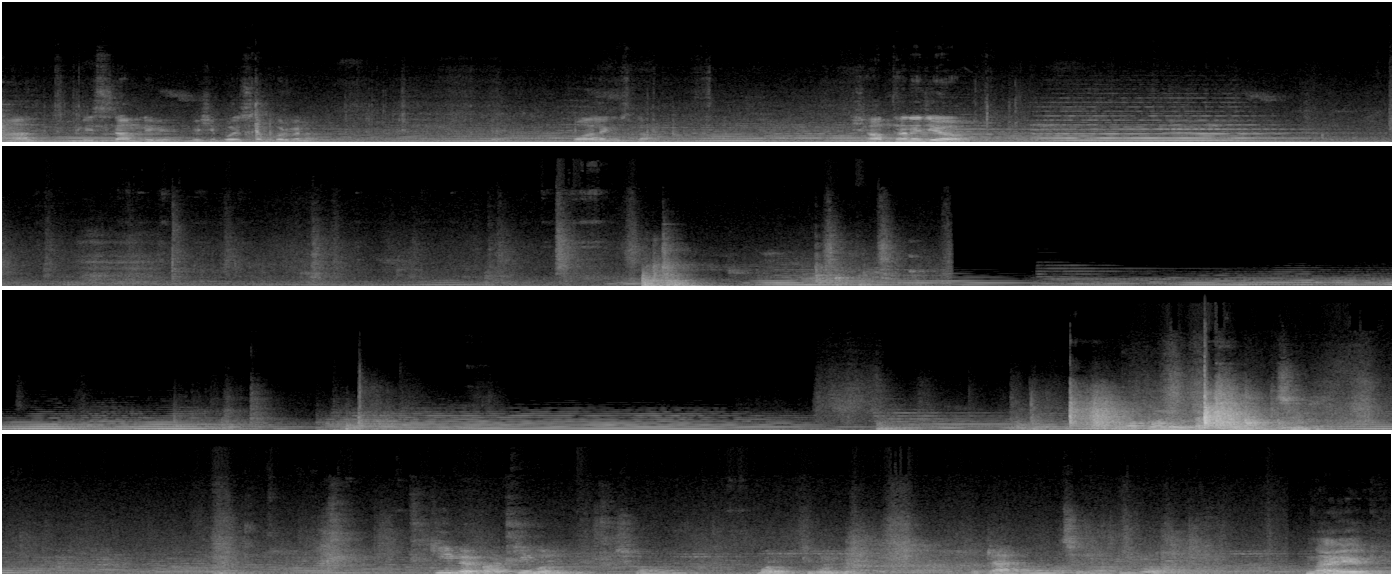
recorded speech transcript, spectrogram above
আর বিশ্রাম নিবে, বেশি পরিশ্রম করবে না। ওয়ালাইকুম আসসালাম। সাবধানে যেও। কি ব্যাপার? কি বলবি? বলো কি বলবে? না। এই আর কি।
